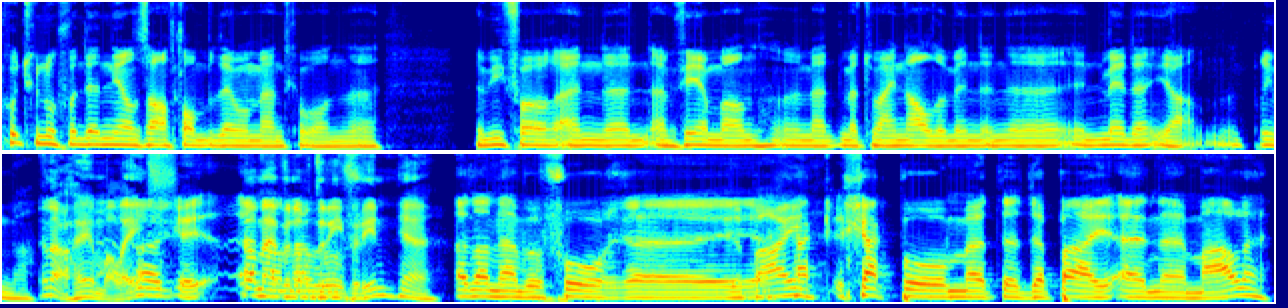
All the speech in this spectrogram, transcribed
goed genoeg voor dit Nederlands elftal op dit moment gewoon. eh Wiever en, en, en Veerman met, met Wijnaldum in, in, in het midden. Ja, prima. Nou, helemaal eens. Dan, hebben we nog drie voorin. Ja. En dan hebben we voor eh. Gak- Gakpo met uh, Depay en eh, Malen.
